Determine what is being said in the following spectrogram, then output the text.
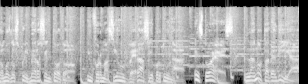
Somos los primeros en todo. Información veraz y oportuna. Esto es La Nota del Día.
